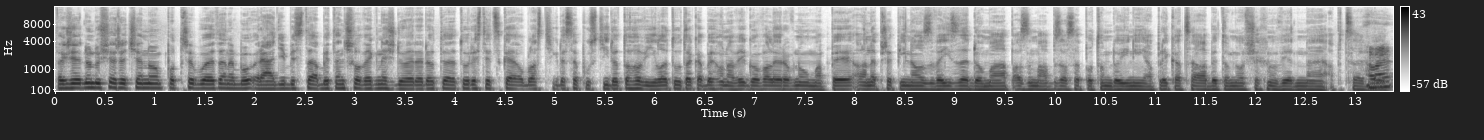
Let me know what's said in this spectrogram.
Takže jednoduše řečeno, potřebujete nebo rádi byste, aby ten člověk, než dojede do té turistické oblasti, kde se pustí do toho výletu, tak aby ho navigovali rovnou mapy, ale nepřepínal z Waze do map a z map zase potom do jiné aplikace, aby to měl všechno v jedné apce. Ale,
